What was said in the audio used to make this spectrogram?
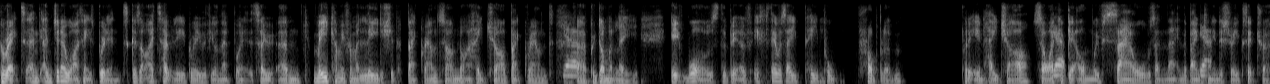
Correct, and and do you know what I think it's brilliant because I totally agree with you on that point. So um, me coming from a leadership background, so I'm not a HR background yeah. uh, predominantly. It was the bit of if there was a people problem, put it in HR, so I yeah. could get on with sales and that in the banking yeah. industry, etc.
